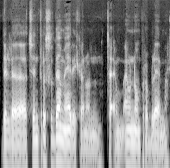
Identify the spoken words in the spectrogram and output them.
del centro Sud America non cioè è un è un non problema."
